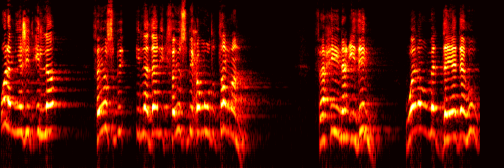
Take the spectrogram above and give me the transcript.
ولم يجد إلا فيصبح إلا ذلك فيصبح مضطرا فحينئذ ولو مد يده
